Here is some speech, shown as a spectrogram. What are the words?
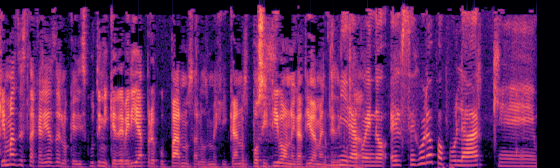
¿Qué más destacarías de lo que discuten y que debería preocuparnos a los mexicanos, positiva o negativamente? Mira, bueno, el seguro popular que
